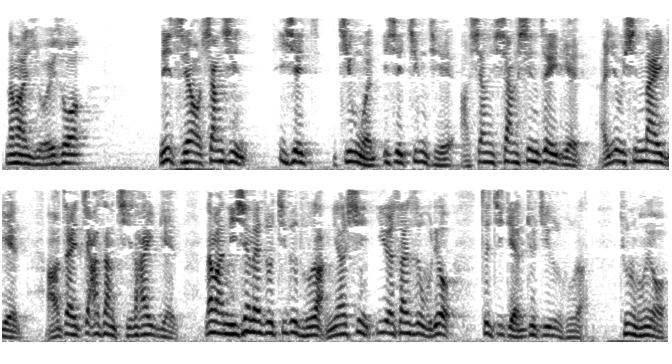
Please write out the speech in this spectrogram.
那么以为说，你只要相信一些经文、一些经节啊，相相信这一点啊，又信那一点啊，再加上其他一点，那么你现在做基督徒了，你要信一月三十五六这几点就基督徒了。听众朋友，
